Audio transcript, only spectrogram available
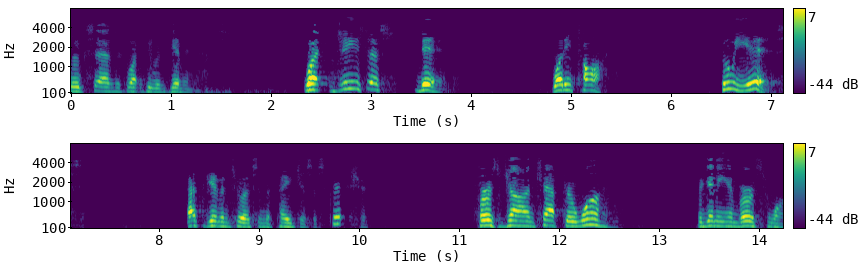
Luke says, is what he was giving us. What Jesus did, what he taught, who he is. That's given to us in the pages of Scripture. 1 John chapter 1, beginning in verse 1.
